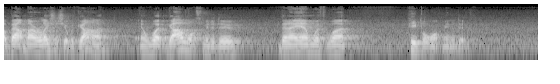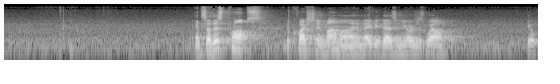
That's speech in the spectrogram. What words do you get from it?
about my relationship with God and what God wants me to do than I am with what people want me to do. And so this prompts the question in my mind, and maybe it does in yours as well. You know,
